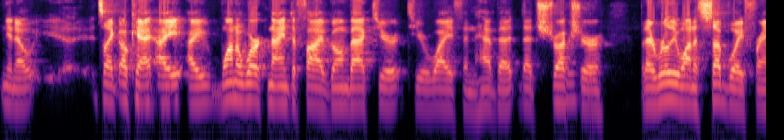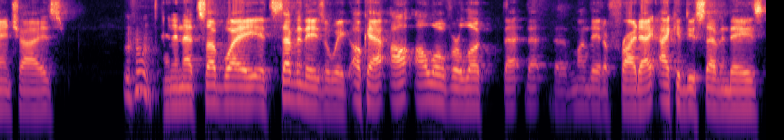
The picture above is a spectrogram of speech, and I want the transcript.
you know it's like okay i i want to work nine to five going back to your to your wife and have that that structure mm-hmm. but i really want a subway franchise Mm-hmm. And in that subway, it's seven days a week. Okay, I'll, I'll overlook that that the Monday to Friday. I, I, could do seven days,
